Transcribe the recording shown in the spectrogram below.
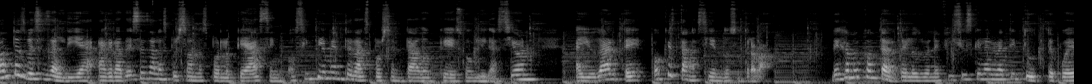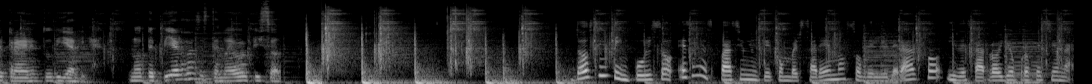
¿Cuántas veces al día agradeces a las personas por lo que hacen o simplemente das por sentado que es su obligación ayudarte o que están haciendo su trabajo? Déjame contarte los beneficios que la gratitud te puede traer en tu día a día. No te pierdas este nuevo episodio. Dosis de Impulso es un espacio en el que conversaremos sobre liderazgo y desarrollo profesional.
